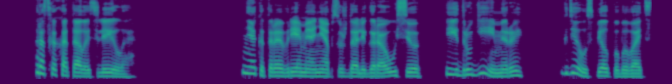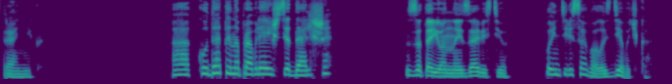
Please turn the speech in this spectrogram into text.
— расхохоталась Лейла. Некоторое время они обсуждали Гараусию и другие миры, где успел побывать странник. «А куда ты направляешься дальше?» С затаённой завистью поинтересовалась девочка.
